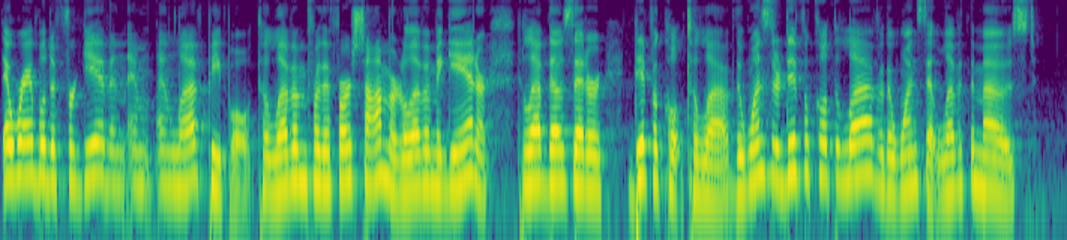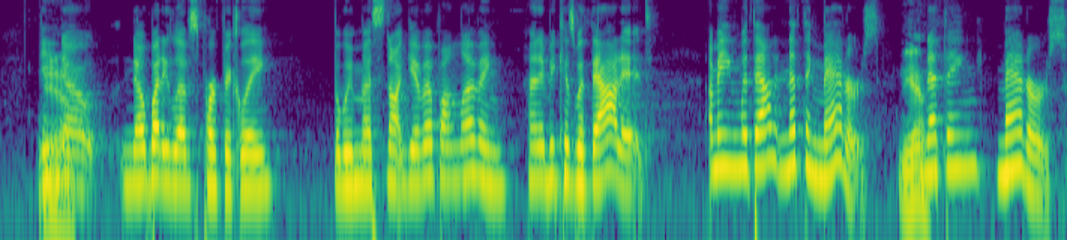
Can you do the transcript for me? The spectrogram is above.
that we're able to forgive and, and, and love people, to love them for the first time or to love them again or to love those that are difficult to love. The ones that are difficult to love are the ones that love it the most. You know, nobody loves perfectly, but we must not give up on loving, honey, because without it, I mean, without it, nothing matters. Yeah. Nothing matters.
